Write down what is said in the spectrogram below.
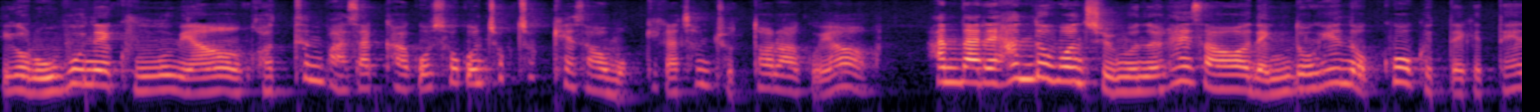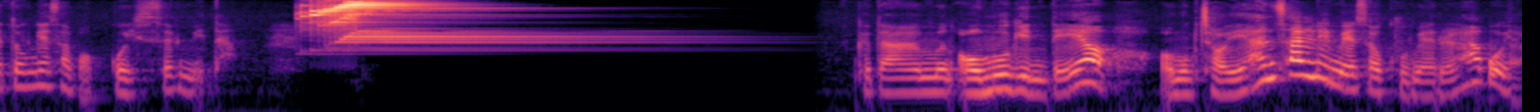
이걸 오븐에 구우면 겉은 바삭하고 속은 촉촉해서 먹기가 참 좋더라고요. 한 달에 한두 번 주문을 해서 냉동해 놓고 그때그때 해동해서 먹고 있습니다. 그 다음은 어묵인데요. 어묵 저희 한살림에서 구매를 하고요.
